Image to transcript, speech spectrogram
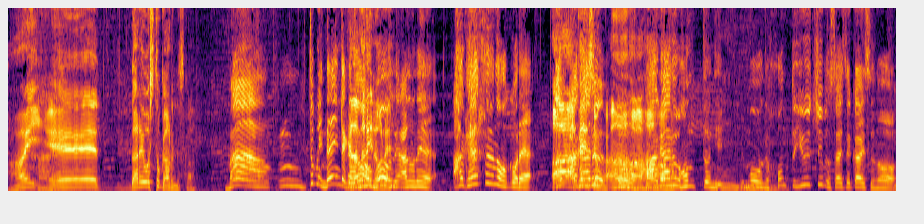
はい、はい。えー、誰推しとかあるんですか？まあ、うん、特にないんだけどね。もうねあのね上がるのこれ。あ上がる、上がる本当に、うんもうね本当 YouTube の再生回数の、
